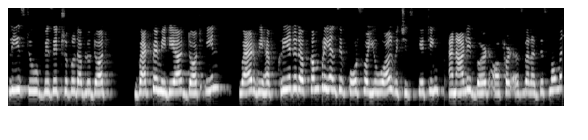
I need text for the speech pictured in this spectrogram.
please do visit www.vagpemedia.in where we have created a comprehensive course for you all which is getting an early bird offer as well at this moment.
